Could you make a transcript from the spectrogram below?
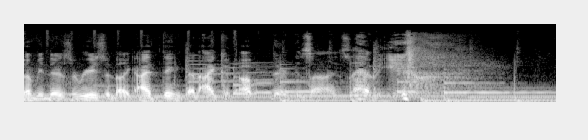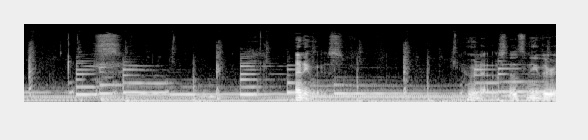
I mean, there's a reason. Like, I think that I could up their designs heavy. Anyways, who knows? That's neither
